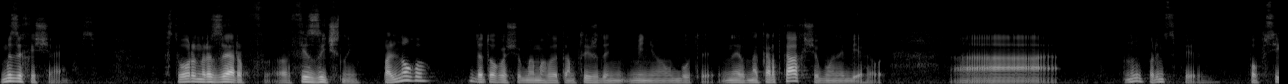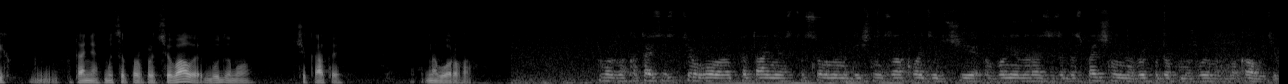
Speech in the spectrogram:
Ми захищаємося. Створений резерв е, фізичний пального для того, щоб ми могли там тиждень мінімум бути не на картках, щоб ми не бігали. А, ну, в принципі, по всіх питаннях ми це пропрацювали, будемо чекати на ворога. Можна кататися з цього питання стосовно медичних закладів, чи вони наразі забезпечені на випадок можливих блокаутів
